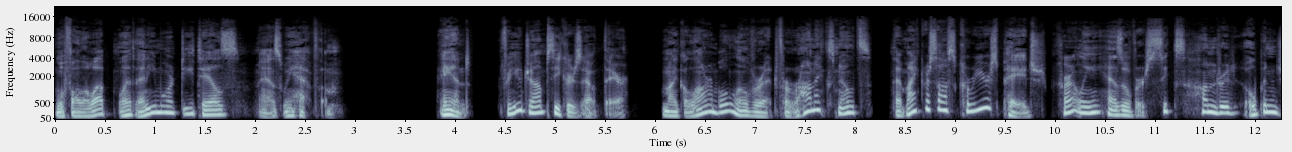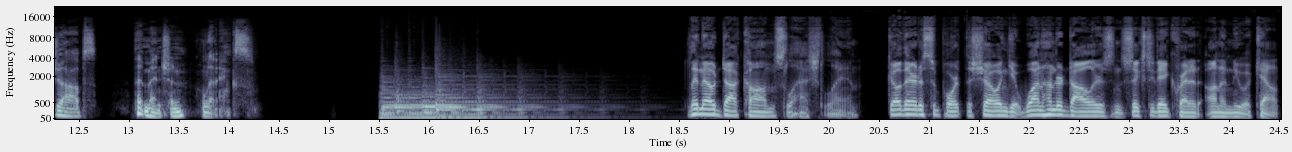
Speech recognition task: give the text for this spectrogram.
We'll follow up with any more details as we have them. And for you job seekers out there, Michael Larabel over at Phoronix notes that Microsoft's careers page currently has over 600 open jobs that mention Linux. linode.com slash LAN. Go there to support the show and get $100 in 60 day credit on a new account.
